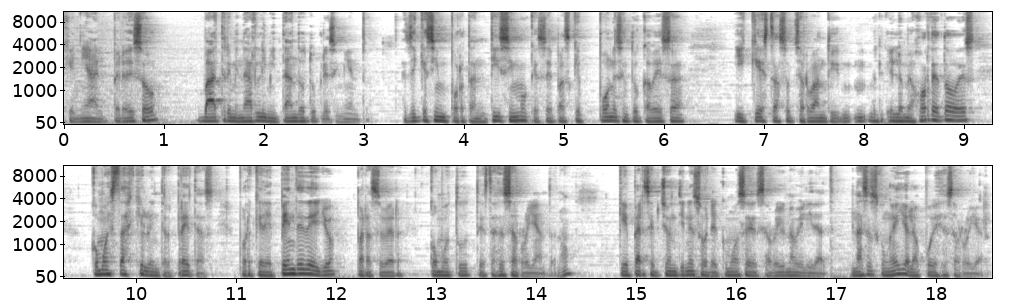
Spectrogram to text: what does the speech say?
genial, pero eso va a terminar limitando tu crecimiento. Así que es importantísimo que sepas qué pones en tu cabeza y qué estás observando. Y, lo mejor de todo es cómo estás que lo interpretas, porque depende de ello para saber cómo tú te estás desarrollando, ¿no? ¿Qué percepción tienes sobre cómo se desarrolla una habilidad? ¿Naces con ella o la puedes desarrollar?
